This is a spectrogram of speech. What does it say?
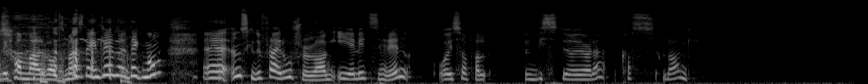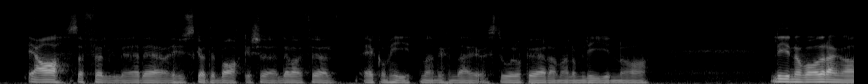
Det kan være hva som helst, egentlig. når jeg tenker meg om. Uh, ønsker du flere Oslo-lag i Eliteserien? Og i så fall, hvis du gjør det, hvilket lag? Ja, selvfølgelig. Det, jeg husker tilbake sjøl. Det var før jeg kom hit, men liksom de store oppgjørene mellom Lyn og Lyn og Vålerenga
